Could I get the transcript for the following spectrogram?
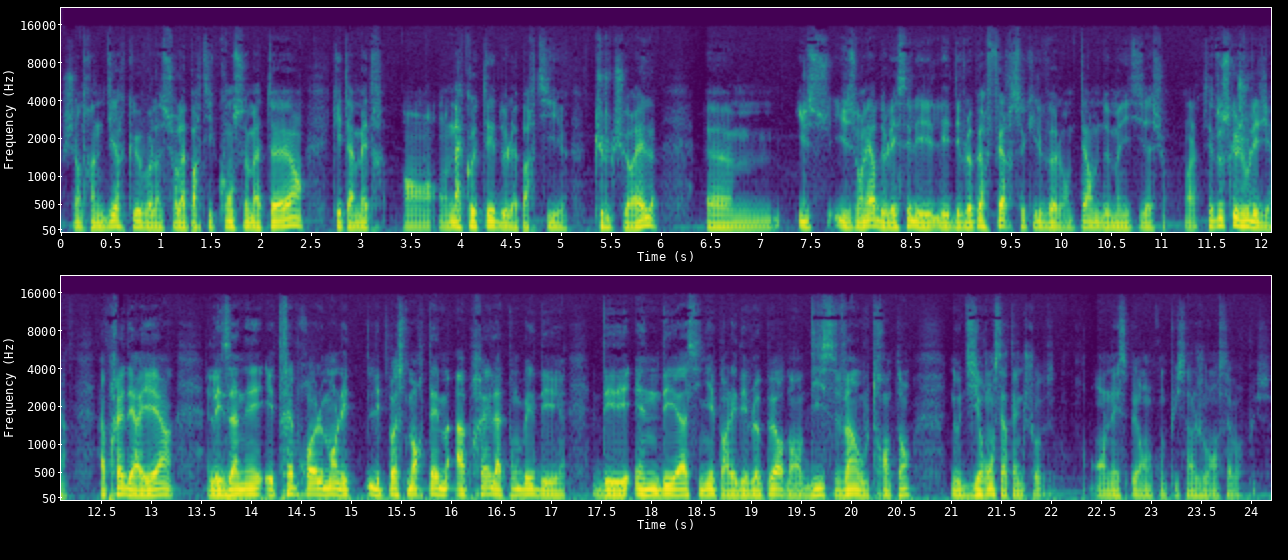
Je suis en train de dire que voilà sur la partie consommateur, qui est à mettre en, à côté de la partie culturelle, euh, ils, ont l'air de laisser les, développeurs faire ce qu'ils veulent en termes de monétisation. Voilà, c'est tout ce que je voulais dire. Après, derrière, les années et très probablement les, post-mortem après la tombée des, des NDA signés par les développeurs dans 10, 20 ou 30 ans nous diront certaines choses, en espérant qu'on puisse un jour en savoir plus.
